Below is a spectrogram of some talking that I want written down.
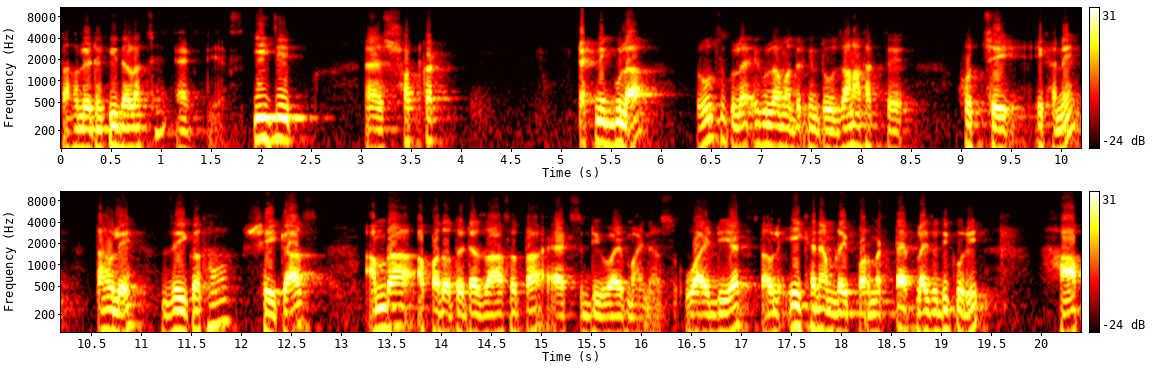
তাহলে এটা কি দাঁড়াচ্ছে? এক ডিএক্স এই যে শর্টকাট টেকনিকগুলা রুলসগুলা এগুলো আমাদের কিন্তু জানা থাকতে হচ্ছে এখানে। তাহলে যেই কথা, সেই কাজ। আমরা আপাতত এটা যা আছে তা X D Y minus Y D X তাহলে এইখানে আমরা এই ফরম্যাটটা অ্যাপ্লাই যদি করি হাফ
